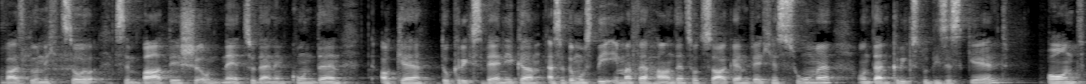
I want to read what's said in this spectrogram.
warst du nicht so sympathisch und nett zu deinen Kunden, okay, du kriegst weniger. Also du musst die immer verhandeln sozusagen, welche Summe und dann kriegst du dieses Geld. Und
